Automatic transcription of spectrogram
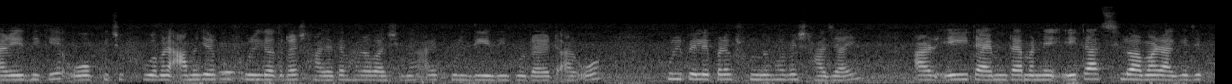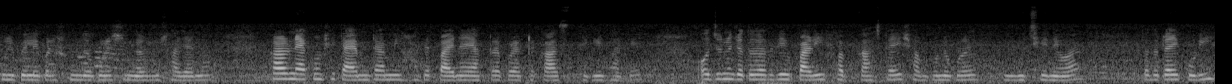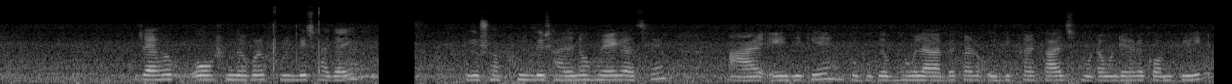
আর এইদিকে ও কিছু ফুল মানে আমি যেরকম ফুল যতটা সাজাতে ভালোবাসি না, আমি ফুল দিয়ে দিই পুরো ডাইরেক্ট আর ও ফুল পেলে পরে সুন্দরভাবে সাজায়। আর এই টাইমটা মানে এটা ছিল আমার আগে যে ফুল পেলে পরে সুন্দর করে সিংহাসন সাজানো। কারণ এখন সেই টাইমটা আমি হাতে পাই না, একটার পর একটা কাজ থেকেই থাকে। ওর জন্য যত তাড়াতাড়ি পারি সব কাজটাই সম্পূর্ণ করে গুছিয়ে নেওয়ার, ততটাই করি। যাই হোক, ও সুন্দর করে ফুল দিয়ে সাজায়। এদিকে সব ফুল দিয়ে সাজানো হয়ে গেছে। আর এইদিকে গপুকে ভোগ লাগাবে, কারণ ওই দিককার কাজ মোটামুটিভাবে কমপ্লিট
